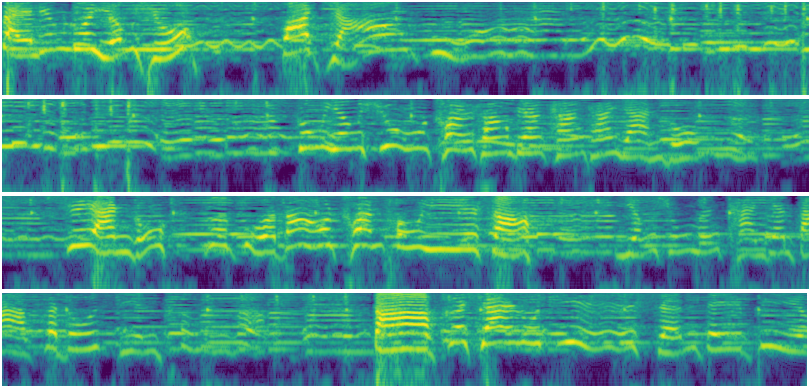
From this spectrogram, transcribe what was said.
带领着英雄把江过，众英雄船上边看看眼中。徐彦中只坐到船头以上，英雄们看见大哥都心疼啊！大哥现如今身得病，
